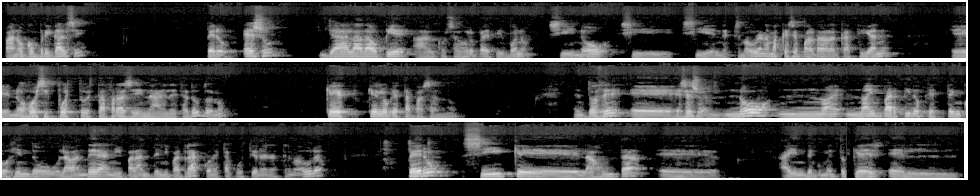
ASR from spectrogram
para no complicarse. Pero eso ya le ha dado pie al Consejo Europeo para decir, bueno, si no, si, si en Extremadura nada más que se hablar al castellano, eh, no fuese expuesto esta frase en, el estatuto, ¿no? ¿Qué, ¿Qué, es lo que está pasando? Entonces, eh, es eso, no, no hay, no, hay, partidos que estén cogiendo la bandera ni para adelante ni para atrás con esta cuestión en Extremadura, pero sí que la Junta, eh, hay un documento que es el,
